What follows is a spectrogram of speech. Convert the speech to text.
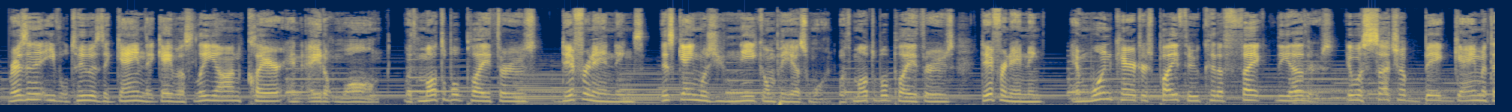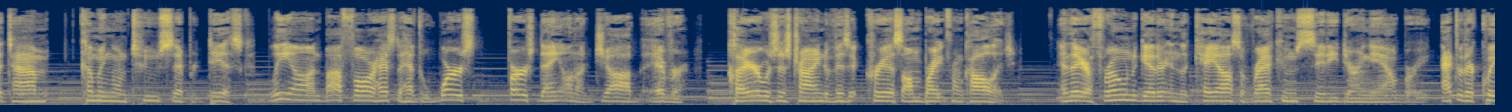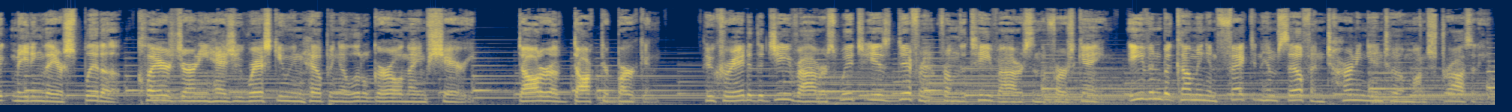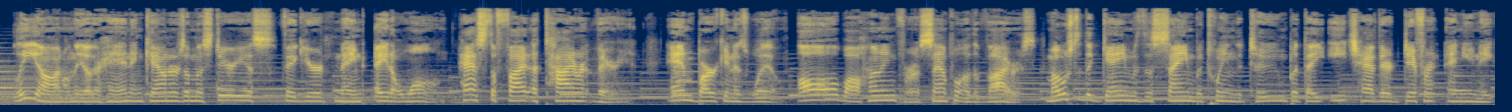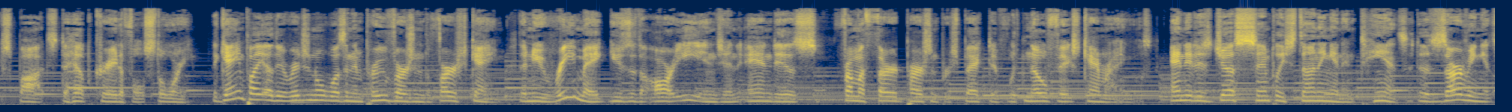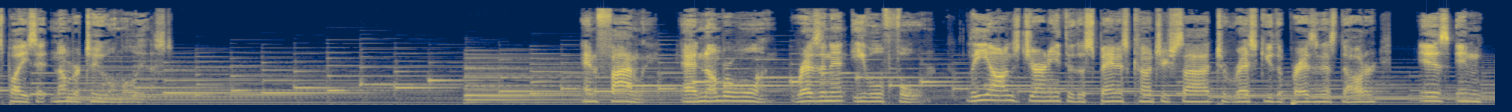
Resident Evil 2 is the game that gave us Leon, Claire, and Ada Wong. With multiple playthroughs, different endings, this game was unique on PS1. With multiple playthroughs, different ending, and one character's playthrough could affect the others. It was such a big game at the time, coming on two separate discs. Leon, by far, has to have the worst first day on a job ever. Claire was just trying to visit Chris on break from college and they are thrown together in the chaos of Raccoon City during the outbreak. After their quick meeting, they are split up. Claire's journey has you rescuing and helping a little girl named Sherry, daughter of Dr. Birkin, who created the G virus, which is different from the T virus in the first game, even becoming infected himself and turning into a monstrosity. Leon, on the other hand, encounters a mysterious figure named Ada Wong, has to fight a tyrant variant and Birkin as well, all while hunting for a sample of the virus. Most of the game is the same between the two, but they each have their different and unique spots to help create a full story. The gameplay of the original was an improved version of the first game. The new remake uses the RE engine and is from a third person perspective with no fixed camera angles. And it is just simply stunning and intense, deserving its place at number 2 on the list. And finally, at number 1, Resident Evil 4. Leon's journey through the Spanish countryside to rescue the president's daughter is incredible.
